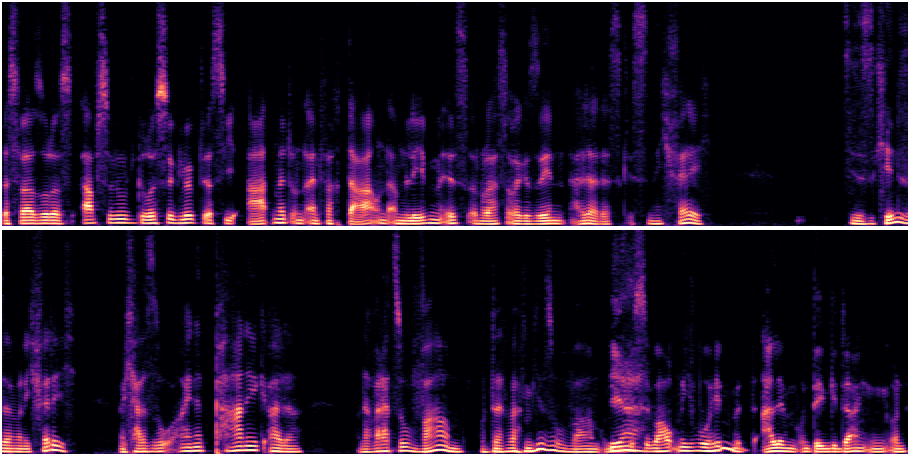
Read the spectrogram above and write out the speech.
Das war so das absolut größte Glück, dass sie atmet und einfach da und am Leben ist. Und du hast aber gesehen, Alter, das ist nicht fertig. Dieses Kind ist einfach nicht fertig. Aber ich hatte so eine Panik, Alter. Und dann war das so warm. Und dann war mir so warm. Und Ja. ich wusste überhaupt nicht, wohin mit allem und den Gedanken. Und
